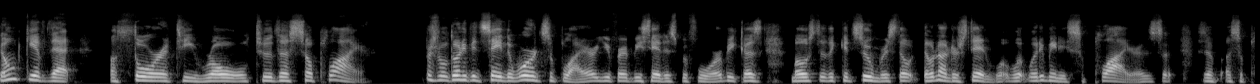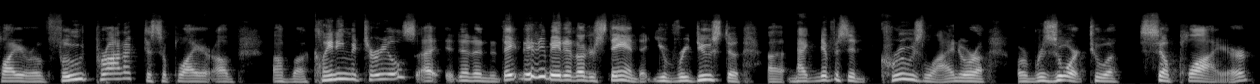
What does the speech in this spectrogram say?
don't give that authority role to the supplier. First of all, don't even say the word supplier. You've heard me say this before because most of the consumers don't, don't understand what, what, what do you mean a supplier? Is a, a, supplier of food product, a supplier of, of uh, cleaning materials? Uh, they, they made it understand that you've reduced a, a magnificent cruise line or a or resort to a supplier.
